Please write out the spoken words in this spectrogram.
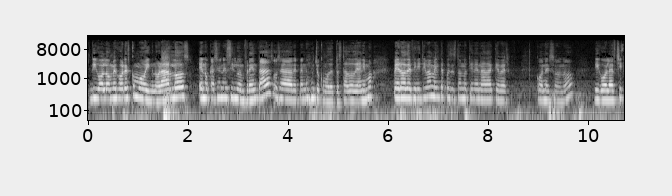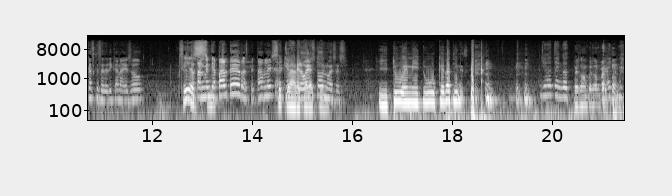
digo, lo mejor es como ignorarlos, en ocasiones sí lo enfrentas, o sea, depende mucho como de tu estado de ánimo, pero definitivamente pues esto no tiene nada que ver con eso, ¿no? Digo, las chicas que se dedican a eso, Sí, es totalmente aparte, respetable, Sí, quien, claro, pero esto quien. no es eso. ¿Y tú, Emi, tú qué edad tienes? Yo tengo, Perdón, perdón, ay,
